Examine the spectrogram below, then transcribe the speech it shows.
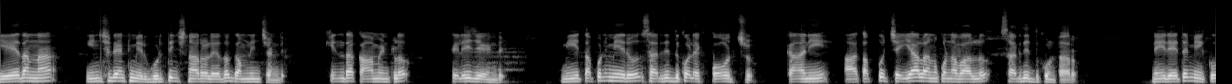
ఏదన్నా ఇన్సిడెంట్ మీరు గుర్తించినారో లేదో గమనించండి. కింద కామెంట్లో తెలియజేయండి. మీ తప్పుని మీరు సరిదిద్దుకోలేకపోవచ్చు. కానీ ఆ తప్పు చేయాలనుకున్న వాళ్ళు సరిదిద్దుకుంటారు. నేనైతే మీకు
